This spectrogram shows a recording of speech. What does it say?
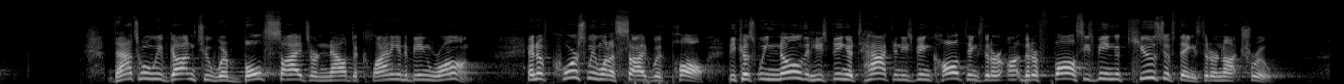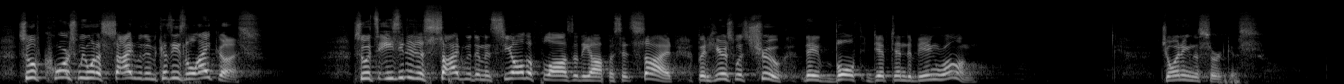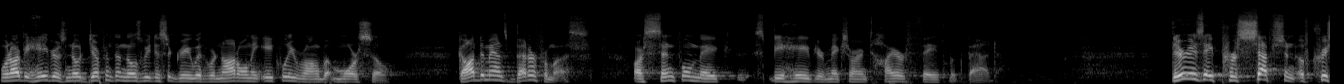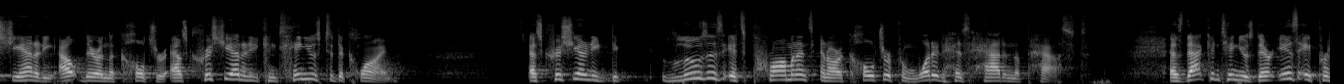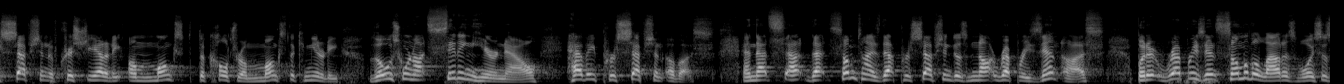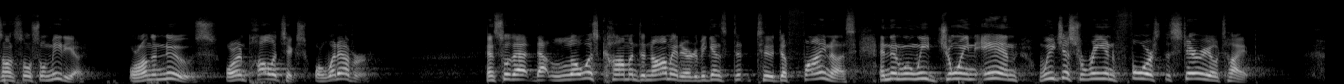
That's where we've gotten to where both sides are now declining into being wrong. And of course, we want to side with Paul because we know that he's being attacked and he's being called things that are, uh, that are false. He's being accused of things that are not true. So, of course, we want to side with him because he's like us. So, it's easy to just side with him and see all the flaws of the opposite side. But here's what's true they've both dipped into being wrong. Joining the circus. When our behavior is no different than those we disagree with, we're not only equally wrong, but more so. God demands better from us. Our sinful make, behavior makes our entire faith look bad. There is a perception of Christianity out there in the culture as Christianity continues to decline, as Christianity de- loses its prominence in our culture from what it has had in the past. As that continues, there is a perception of Christianity amongst the culture, amongst the community. Those who are not sitting here now have a perception of us. And that's, uh, that sometimes that perception does not represent us, but it represents some of the loudest voices on social media or on the news or in politics or whatever. And so that, that lowest common denominator begins to, to define us. And then when we join in, we just reinforce the stereotype.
